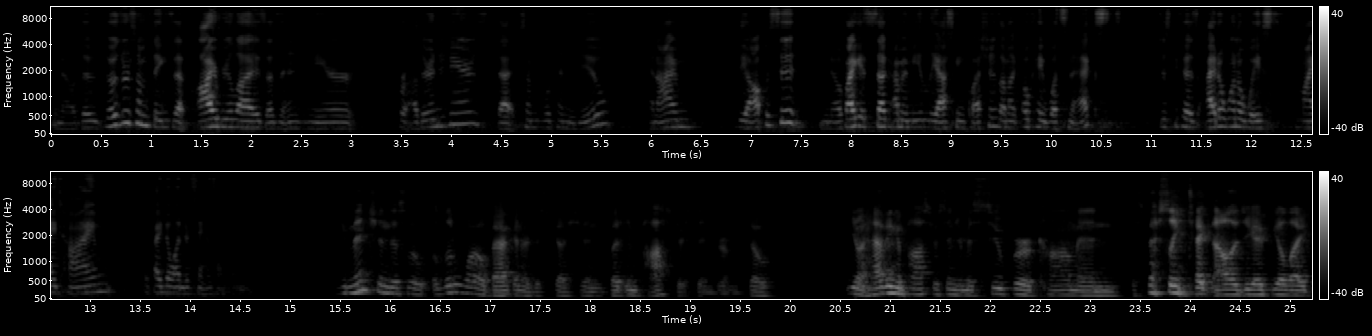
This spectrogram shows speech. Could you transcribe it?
You know, th- those are some things that I realize as an engineer for other engineers that some people tend to do. And I'm the opposite. You know, if I get stuck, I'm immediately asking questions. I'm like, okay, what's next? Just because I don't want to waste my time if I don't understand something. You mentioned this a little, a little while back in our discussion, but imposter syndrome. So, you know, having imposter syndrome is super common, especially in technology. I feel like,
